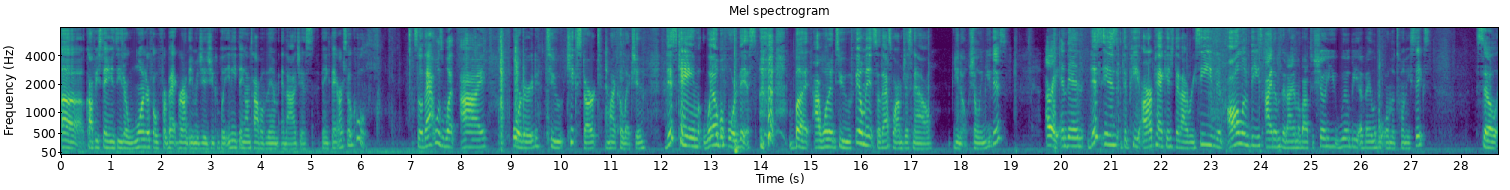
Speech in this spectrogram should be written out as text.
uh, coffee stains. These are wonderful for background images. You can put anything on top of them, and I just think they are so cool. So that was what I ordered to kickstart my collection. This came well before this, but I wanted to film it. So that's why I'm just now, you know, showing you this. All right, and then this is the PR package that I received, and all of these items that I am about to show you will be available on the 26th. So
